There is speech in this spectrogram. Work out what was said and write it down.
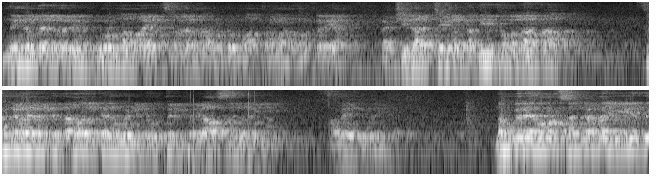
നിങ്ങളുടെ എല്ലാവരും പൂർണമായ സഹകരണം കൊണ്ട് മാത്രമാണ്. നമുക്കറിയാം കക്ഷി രാഷ്ട്രീയങ്ങൾക്ക് അതീതമല്ലാത്ത സംഘടനകൾക്ക് നിലനിൽക്കാൻ വേണ്ടിയിട്ട് ഒത്തിരി പ്രയാസങ്ങൾ ഈ സമയത്ത് വരുന്നുണ്ട് നമുക്കറിയാം നമ്മുടെ സംഘടന ഏത്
